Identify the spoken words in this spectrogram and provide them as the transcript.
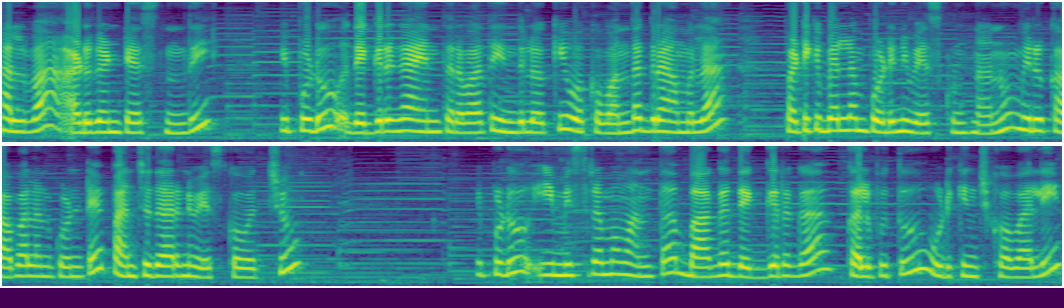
హల్వా అడుగంటేస్తుంది. ఇప్పుడు దగ్గరగా అయిన తర్వాత ఇందులోకి ఒక వంద గ్రాముల పటికి బెల్లం పొడిని వేసుకుంటున్నాను. మీరు కావాలనుకుంటే పంచదారని వేసుకోవచ్చు. ఇప్పుడు ఈ మిశ్రమం అంతా బాగా దగ్గరగా కలుపుతూ ఉడికించుకోవాలి.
